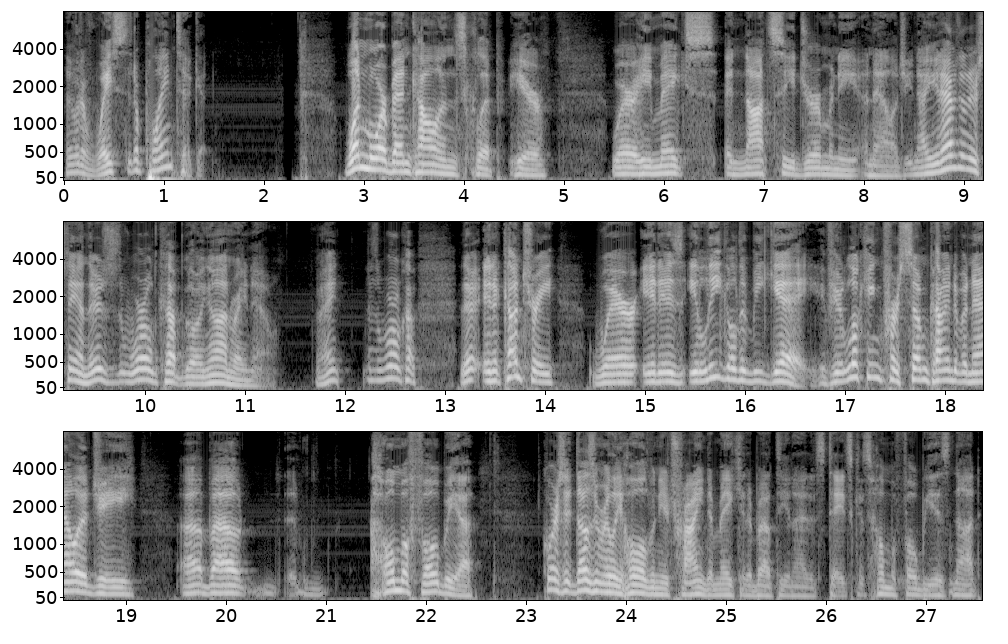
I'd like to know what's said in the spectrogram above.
They would have wasted a plane ticket. One more Ben Collins clip here where he makes a Nazi Germany analogy. Now, you'd have to understand there's the World Cup going on right now, right? There's a World Cup. They're in a country where it is illegal to be gay. If you're looking for some kind of analogy about homophobia, of course, it doesn't really hold when you're trying to make it about the United States because homophobia is not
